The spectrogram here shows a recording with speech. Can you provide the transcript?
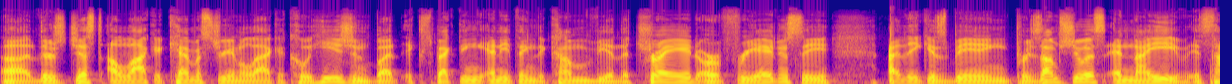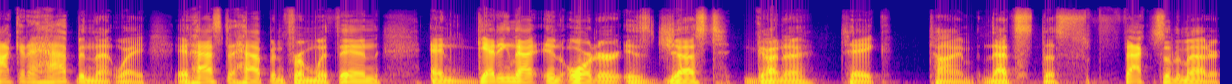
Uh, there's just a lack of chemistry and a lack of cohesion. But expecting anything to come via the trade or free agency, I think, is being presumptuous and naive. It's not going to happen that way. It has to happen from within, and getting that in order is just gonna take time. That's the facts of the matter.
